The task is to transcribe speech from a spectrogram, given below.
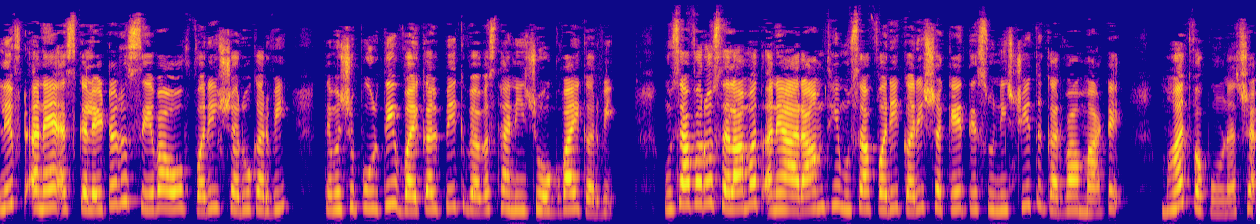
લિફ્ટ અને એસ્કેલેટર સેવાઓ ફરી શરૂ કરવી તેમજ પૂરતી વૈકલ્પિક વ્યવસ્થાની જોગવાઈ કરવી. મુસાફરો સલામત અને આરામથી મુસાફરી કરી શકે તે સુનિશ્ચિત કરવા માટે મહત્વપૂર્ણ છે.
